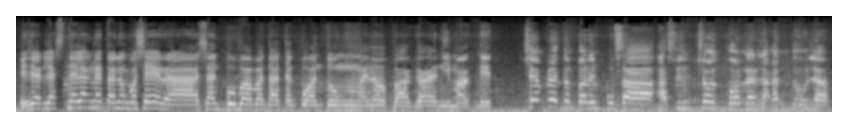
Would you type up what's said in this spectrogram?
Eh sir, last na lang na tanong ko sir, ah, saan po ba matatagpuan tong ano, baga ni Magnet? Siyempre, doon pa rin po sa Asuncion, corner Lacandula.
